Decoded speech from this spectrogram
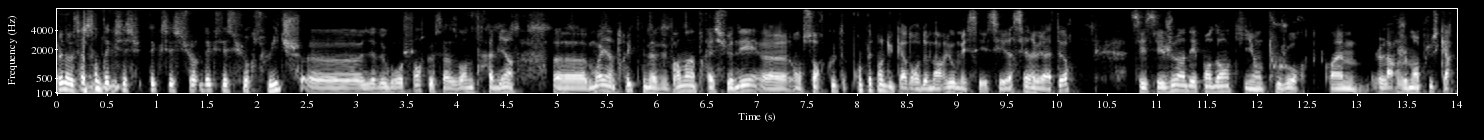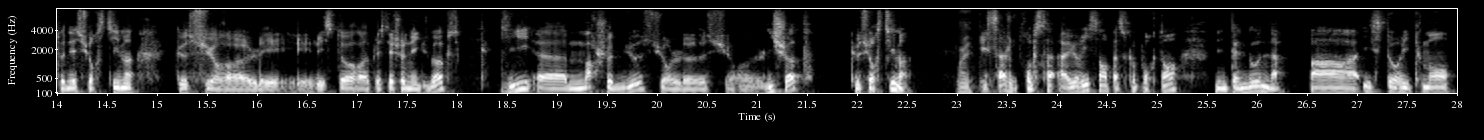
Mais non, façon, Mhm. dès que c'est sur, sur Switch, euh, il y a de grosses chances que ça se vende très bien. Euh, moi, il y a un truc qui m'avait vraiment impressionné. euh, on sort co- complètement du cadre de Mario, mais c'est c'est assez révélateur. C'est ces jeux indépendants qui ont toujours quand même largement plus cartonné sur Steam que sur euh, les, les stores euh, PlayStation et Xbox, qui euh, marchent mieux sur le sur euh, l'eShop que sur Steam. Et ça, je trouve ça ahurissant parce que pourtant, Nintendo n'a pas historiquement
